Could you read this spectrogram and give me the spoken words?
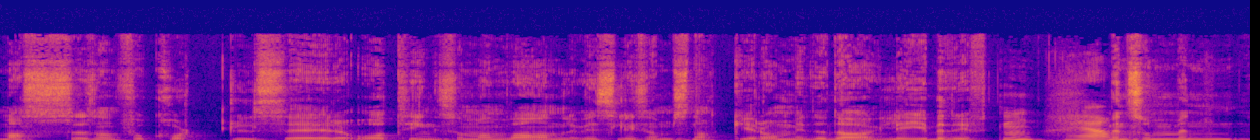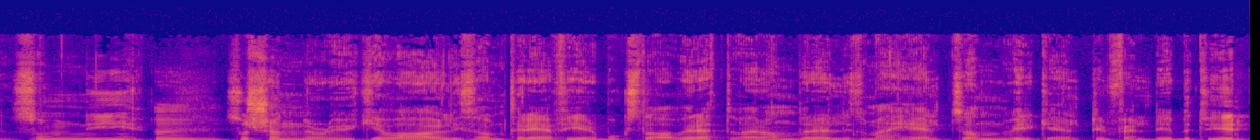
masse sånn forkortelser og ting som man vanligvis liksom snakker om i det daglige i bedriften. Ja. Men som, en, som ny, så skjønner du ikke hva liksom tre-fire bokstaver etter hverandre liksom er helt sånn, virker helt tilfeldig betyr.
